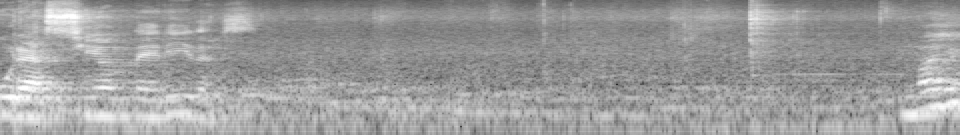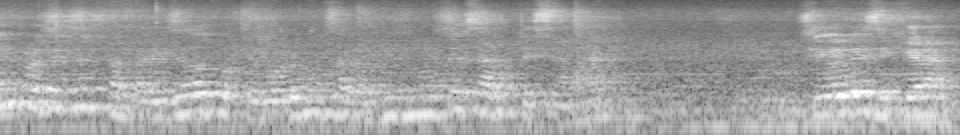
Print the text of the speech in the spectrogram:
curación de heridas? No hay un proceso estandarizado porque volvemos a lo mismo, eso es artesanal. Si yo les dijera,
